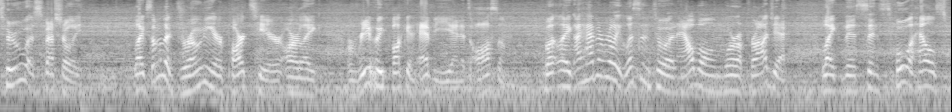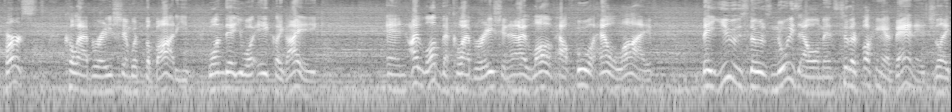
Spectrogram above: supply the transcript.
2 especially. Like, some of the dronier parts here are like really fucking heavy and it's awesome. But like I haven't really listened to an album or a project like this since Full of Hell's first collaboration with The Body. One day you will ache like I ache. And I love that collaboration and I love how Full of Hell live they use those noise elements to their fucking advantage. Like,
